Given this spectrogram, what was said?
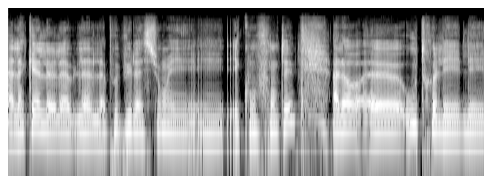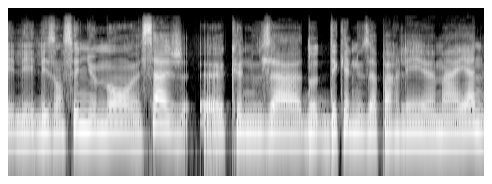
à laquelle la, population est, est, confrontée. Alors, euh, outre les, les, les, enseignements sages que nous a, desquels nous a parlé Mahayan,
